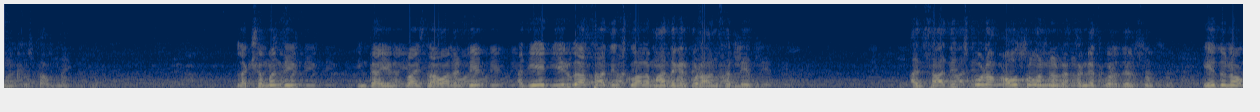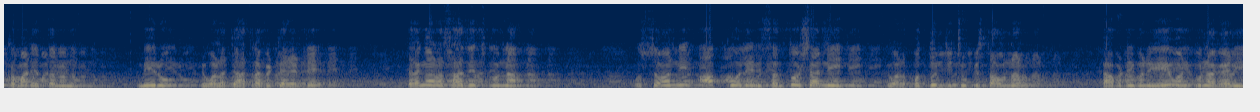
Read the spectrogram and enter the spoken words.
ముందుకు వస్తూ ఉన్నాయి. లక్ష మంది ఇంకా ఎంప్లాయీస్ రావాలంటే అది ఏ తీరుగా సాధించుకోవాలో మా దగ్గర కూడా ఆన్సర్ లేదు. అది సాధించుకోవడం అవసరం అన్న సంగతి కూడా తెలుసు. ఏదైనా ఒక మాట చెప్తాను మీరు ఇవాళ జాతర పెట్టారంటే తెలంగాణ సాధించుకున్న ఉత్సవాన్ని ఆపుకోలేని సంతోషాన్ని ఇవాళ పొద్దున్నుంచి చూపిస్తూ ఉన్నారు. కాబట్టి మనం ఏం అనుకున్నా కానీ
